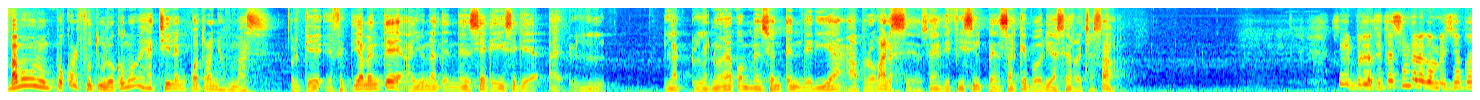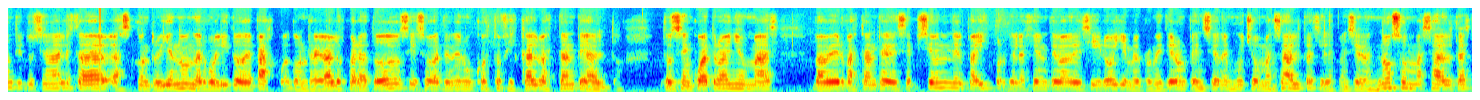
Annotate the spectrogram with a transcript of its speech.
Vamos un poco al futuro. ¿Cómo ves a Chile en cuatro años más? Porque efectivamente hay una tendencia que dice que eh, la, nueva convención tendería a aprobarse. O sea, es difícil pensar que podría ser rechazada. Sí, pero lo que está haciendo la Convención Constitucional está construyendo un arbolito de Pascua con regalos para todos y eso va a tener un costo fiscal bastante alto. Entonces, en cuatro años más va a haber bastante decepción en el país porque la gente va a decir, oye, me prometieron pensiones mucho más altas y las pensiones no son más altas,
